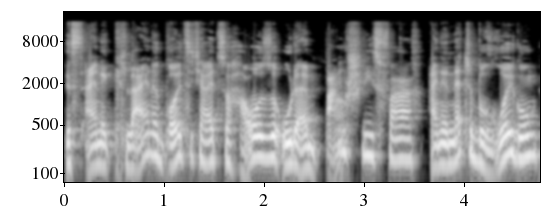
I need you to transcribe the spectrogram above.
ist eine kleine Goldsicherheit zu Hause oder im Bankschließfach eine nette Beruhigung,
